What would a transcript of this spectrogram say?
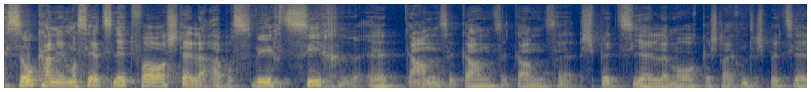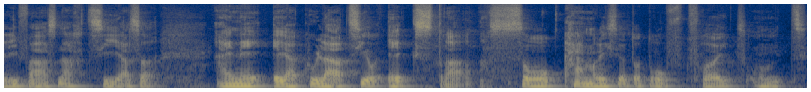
So kann ich mir es jetzt nicht vorstellen, aber es wird sicher ein ganz, ganz, ganz spezieller Morgenstreich und eine spezielle Fasnacht sein. Also eine Ejaculatio extra. So haben wir uns ja darauf gefreut. Und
